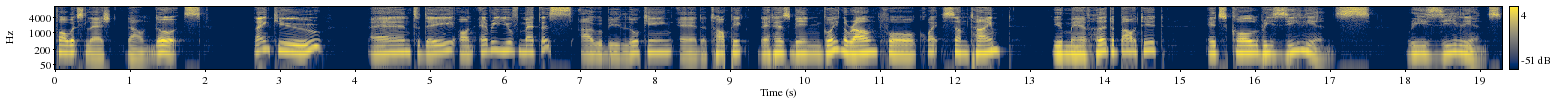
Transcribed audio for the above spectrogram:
forward slash downloads. Thank you. And today on Every Youth Matters, I will be looking at a topic that has been going around for quite some time. You may have heard about it. It's called resilience. Resilience.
